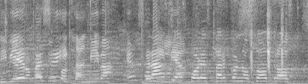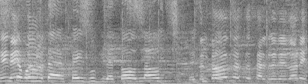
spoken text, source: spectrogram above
Diviértase y conviva. Gracias por estar con nosotros, gente Besos. bonita de Facebook y de todos lados. De todos nuestros alrededores.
